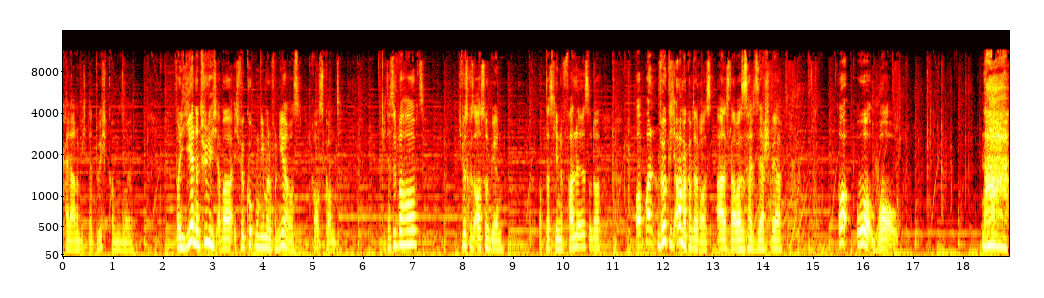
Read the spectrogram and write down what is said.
Keine Ahnung, wie ich da durchkommen soll. Von hier natürlich, aber ich will gucken, wie man von hier raus rauskommt. Geht das überhaupt? Ich will es kurz ausprobieren. Ob das hier eine Falle ist oder ob man wirklich... Oh, man kommt da raus. Alles klar, aber es ist halt sehr schwer. Oh, oh, wow. Na!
